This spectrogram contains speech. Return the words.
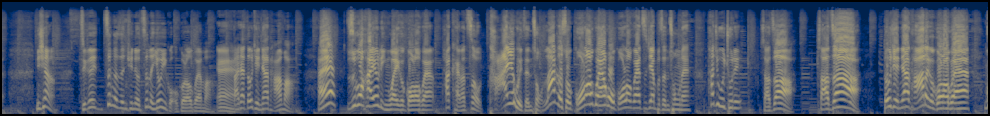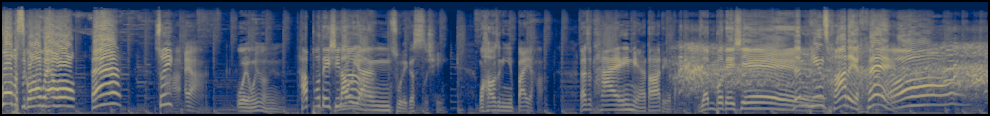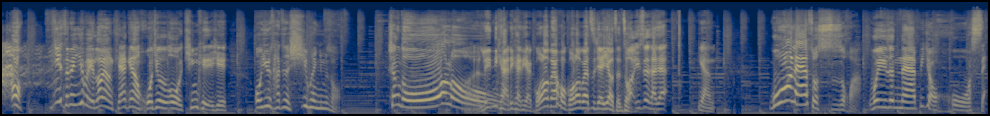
你想，这个整个人群里只能有一个哥老倌嘛？哎，大家都见家他嘛。哎，如果还有另外一个哥老倌，他看了之后，他也会争宠。哪个说哥老倌和哥老倌之间不争宠呢？他就会觉得啥子？啥子？都见家他那个郭老倌，我不是郭老倌哦，哎，所以，哎呀，我我跟你说，他不得行。老杨做那个事情，我好生给你摆一下，那是台面打得大，人不得行，人品差得很。哦，哦，你真的以为老杨天天跟人喝酒哦，请客那些，哦，以为他真的喜欢你们说？想多了。你你看你看你看，郭老倌和郭老倌之间也要争宠。意思是啥子？你看。我呢，说实话，为人呢比较和善，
